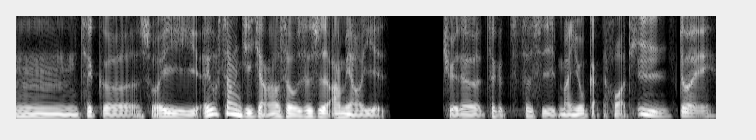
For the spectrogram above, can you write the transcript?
嗯，这个所以哎，上一集讲到的时候是不是阿苗也？觉得这个这是蛮有感的话题。嗯，对，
